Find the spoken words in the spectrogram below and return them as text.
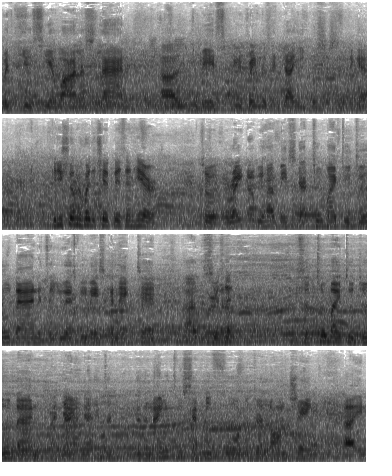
with QCA wireless LAN uh, to basically bring this entire ecosystem together. Can you show me where the chip is in here? So right now we have basically a 2x2 dual band. It's a USB based connected. Uh, Where is it? It's a 2x2 dual band. It's a, the 9374 which we're launching uh, in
